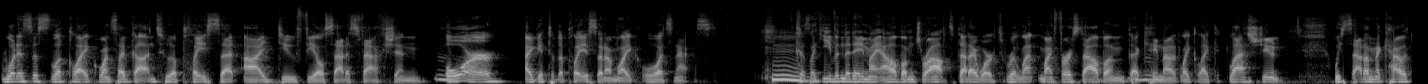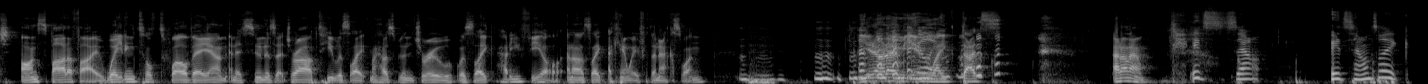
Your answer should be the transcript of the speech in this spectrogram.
what does this look like once I've gotten to a place that I do feel satisfaction? Mm-hmm. Or I get to the place that I'm like, well, what's next? Hmm. Because like even the day my album dropped, that I worked relent my first album that mm-hmm. came out like like last June, we sat on the couch on Spotify waiting till 12 a.m. And as soon as it dropped, he was like, my husband Drew was like, "How do you feel?" And I was like, "I can't wait for the next one." Mm-hmm. you know what I mean? like that's, I don't know. It's sound. It sounds like.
